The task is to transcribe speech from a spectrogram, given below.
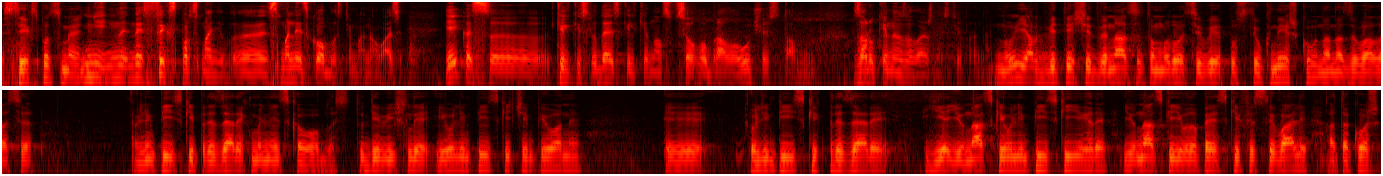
З цих спортсменів. Ні, не, не з цих спортсменів, е, з Хмельницької області маю на увазі. Є якась е, кількість людей, скільки нас всього брало участь там за роки незалежності, принаймні? Ну, я в 2012 році випустив книжку, вона називалася Олімпійські призери Хмельницька область. Туди війшли і олімпійські чемпіони, і олімпійські призери, є юнацькі Олімпійські ігри, юнацькі європейські фестивалі, а також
